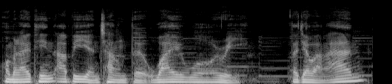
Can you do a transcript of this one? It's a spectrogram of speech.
我们来听阿 B 演唱的《Why Worry》。大家晚安。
